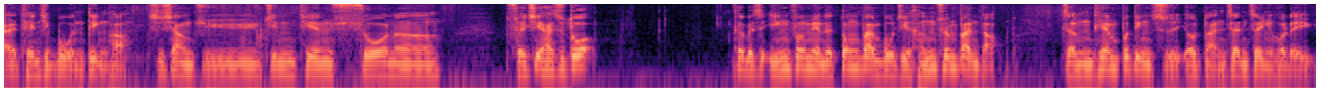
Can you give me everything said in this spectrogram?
来天气不稳定哈，气象局今天说呢，水汽还是多，特别是迎风面的东半部及恒春半岛，整天不定时有短暂阵雨或雷雨，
